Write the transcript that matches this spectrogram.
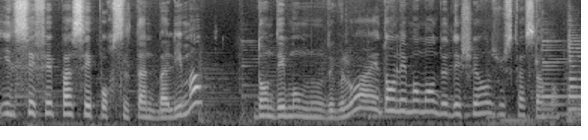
Il s'est fait passer pour Sultan Balima dans des moments de gloire et dans les moments de déchéance jusqu'à sa mort.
